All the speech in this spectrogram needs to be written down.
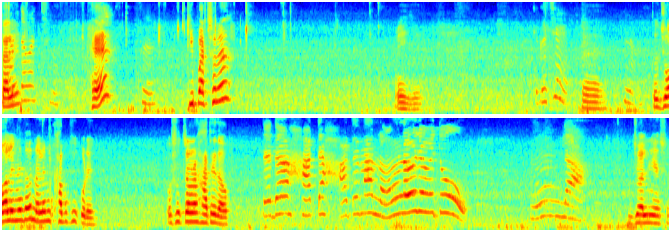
তাহলে? হ্যাঁ। কি পারছ না? এই যে। হ্যাঁ। তো জল এনে দাও নাহলে আমি খাব কি করে? ওষুধটা আমার হাতে দাও। জল নিয়ে আসো।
